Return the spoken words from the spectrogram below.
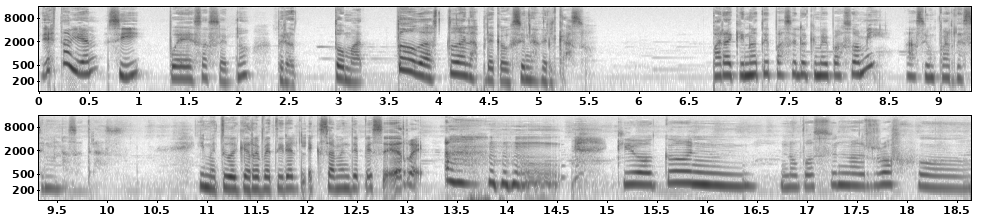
está bien, sí, puedes hacerlo, pero toma todas, todas las precauciones del caso. Para que no te pase lo que me pasó a mí hace un par de semanas atrás. Y me tuve que repetir el examen de PCR. ¡Qué bocón! No pasé uno rojo.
